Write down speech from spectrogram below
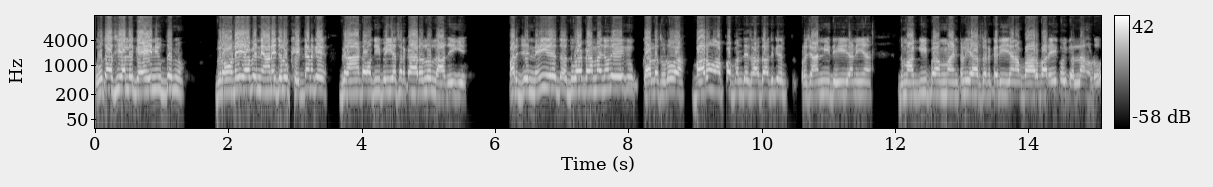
ਉਹ ਤਾਂ ਅਸੀਂ ਹਾਲੇ ਗਏ ਨਹੀਂ ਉਧਰ ਨੂੰ। ਗਰਾਊਂਡ ਇਹ ਆ ਵੀ ਨਿਆਣੇ ਚਲੋ ਖੇਡਣਗੇ ਗ੍ਰਾਂਟ ਆਉਂਦੀ ਪਈ ਆ, ਸਰਕਾਰ ਵੱਲੋਂ ਲਾ ਦੇਈਏ। ਪਰ ਜੇ ਨਹੀਂ ਇਹ ਦੁਆ ਕਰਨਾ ਚਾਹੁੰਦੇ, ਇਹ ਗੱਲ ਥੋੜੋ ਆ, ਬਾਹਰੋਂ ਆਪਾਂ ਬੰਦੇ ਸਾਥ ਸਾਥ ਕੇ ਪਰੇਸ਼ਾਨੀ ਦੇਈ ਜਾਣੀ ਆ, ਦਿਮਾਗੀ ਮੈਂਟਲੀ ਅਸਰ ਕਰੀ ਜਾਣਾ, ਬਾਰ-ਬਾਰ ਇਹ ਕੋਈ ਗੱਲਾਂ ਥੋੜੋ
